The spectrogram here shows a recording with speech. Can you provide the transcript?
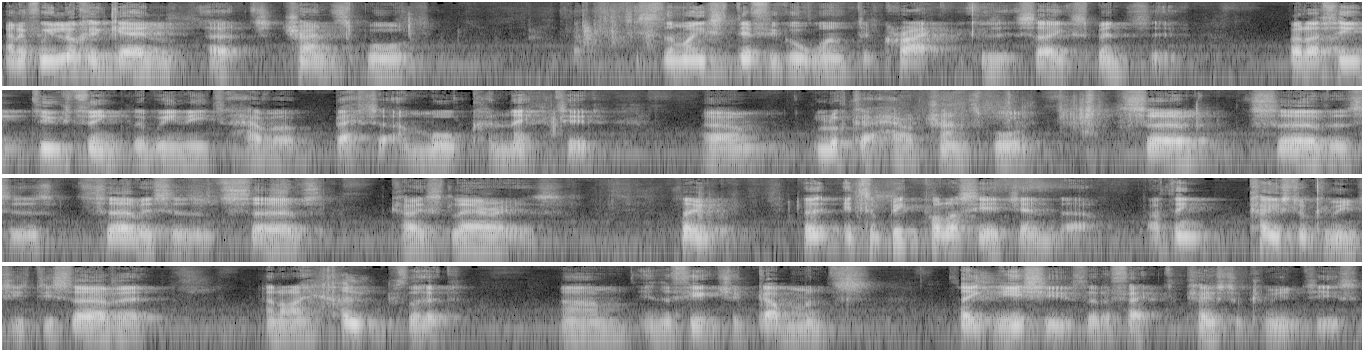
And if we look again at transport it's the most difficult one to crack because it's so expensive. But I think do think that we need to have a better and more connected um, look at how transport serve, services services and serves coastal areas. So uh, it's a big policy agenda. I think coastal communities deserve it, and I hope that um, in the future governments take the issues that affect coastal communities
